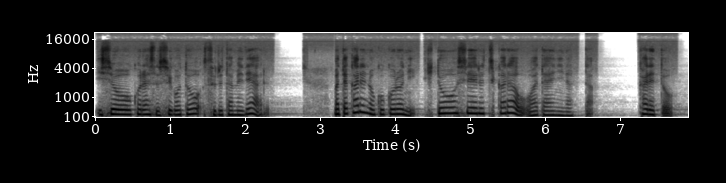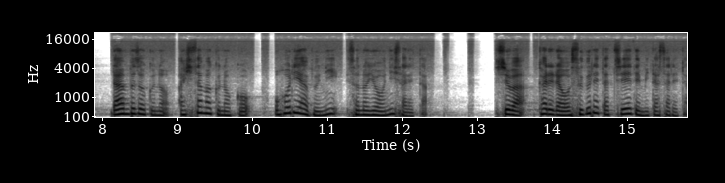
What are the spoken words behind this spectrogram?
衣装を凝らす仕事をするためである。また彼の心に人を教える力をお与えになった。彼とダン部族のアヒサマクの子オホリアブにそのようにされた。主は彼らを優れた知恵で満たされた。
